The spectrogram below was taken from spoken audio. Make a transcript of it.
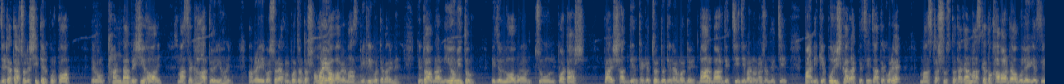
যেটাতে আসলে শীতের প্রকোপ এবং ঠান্ডা বেশি হয় মাছে ঘা তৈরি হয়। আমরা এই বছর এখন পর্যন্ত সময়ের অভাবে মাছ বিক্রি করতে পারি না কিন্তু আমরা নিয়মিত এই যে লবণ, চুন, পটাশ প্রায় সাত দিন থেকে চোদ্দ দিনের মধ্যে বারবার দিচ্ছি, জীবাণুনাশক দিচ্ছি, পানিকে পরিষ্কার রাখতেছি যাতে করে মাছটা সুস্থ থাকে। মাছকে তো খাবার দেওয়া ভুলে গেছি।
